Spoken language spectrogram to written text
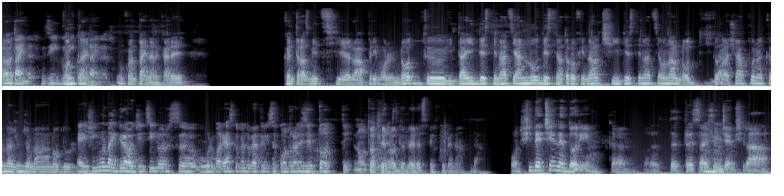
Container. Zi, zi container. container. un container în care când transmiți la primul nod, îi dai destinația, nu destinatorul final, ci destinația un alt nod. Și tot Da. așa până când ajungem la nodul, Ei, și mult mai greu agențiilor să urmărească pentru că ar trebui să controleze toate nodurile toate astea. nodurile respective. Da. Bun. Și de ce ne dorim? Că uh, trebuie să Mhm. ajungem și la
